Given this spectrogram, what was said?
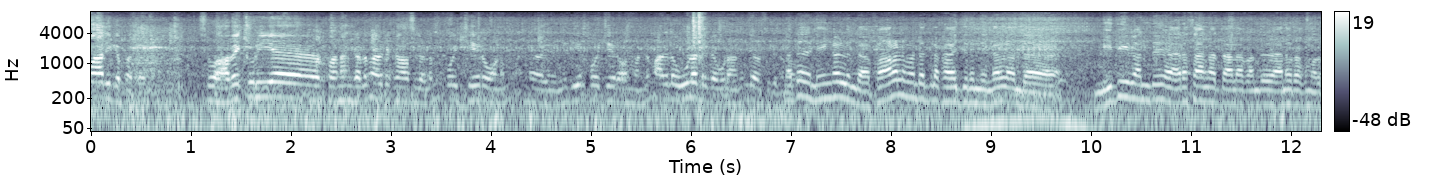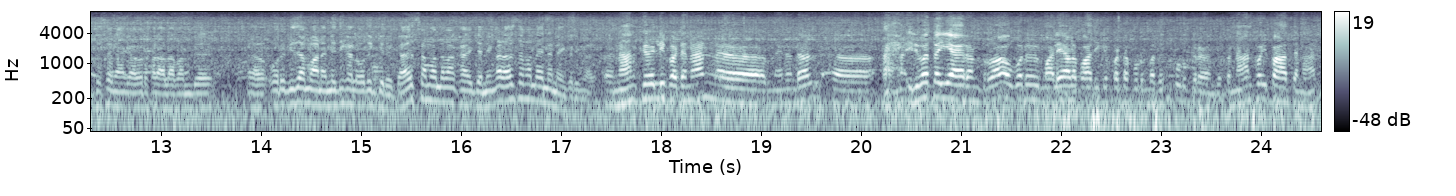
பாதிக்கப்பட்டது. ஸோ அவைக்குரிய பணங்களும் அவருடைய காசுகளும் போய் சேரணும் நிதியில் போய் சேரணும் மட்டும் அதில் ஊழல் இருக்கக்கூடாதுன்னு யோசிக்கணும். மற்றது நீங்கள் இந்த பாராளுமன்றத்தில் கதைச்சிருந்தீங்கள் அந்த நிதி வந்து அரசாங்கத்தால் வந்து அனுரகுமார் திசைநாயக் அவர்களால் வந்து ஒரு விதமான நிதிகள் ஒதுக்கி இருக்கு அது சம்பந்தமாக நீங்கள் அது சம்பந்தம் என்ன நினைக்கிறீங்க நான் கேள்விப்பட்டேன் நான் என்னென்றால் இருபத்தையாயிரம் ரூபா ஒவ்வொரு மலையாள பாதிக்கப்பட்ட குடும்பத்துக்கு கொடுக்குறாங்க. இப்போ நான் போய் பார்த்தேன் நான்.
